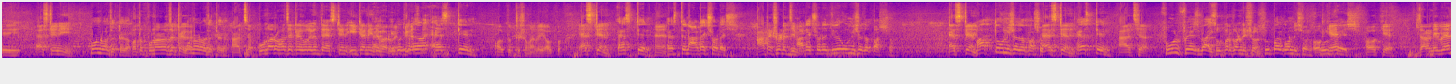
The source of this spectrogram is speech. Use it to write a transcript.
এই এস টেন ই পনেরো হাজার টাকা। কত? পনেরো হাজার টাকা? পনেরো হাজার টাকা। আচ্ছা পনেরো হাজার টাকা হলে কিন্তু এস টেন ইটা নিতে পারবেন ঠিক আছে? এস টেন অল্প একটু সময় ভাই অল্প। এস টেন এস টেন হ্যাঁ। এস টেন আট একশো আঠাশ। আট একশোটা জিবি? আট একশো আঠাশ জিবি উনিশ হাজার পাঁচশো। এস টেন মাত্র উনিশ হাজার পাঁচশো S10 এসটেন আচ্ছা। ফুল ফ্রেশ বাইক super condition super condition full okay fresh okay যারা নেবেন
